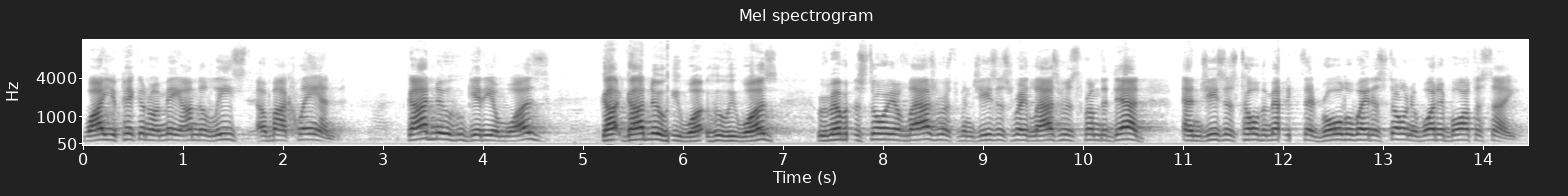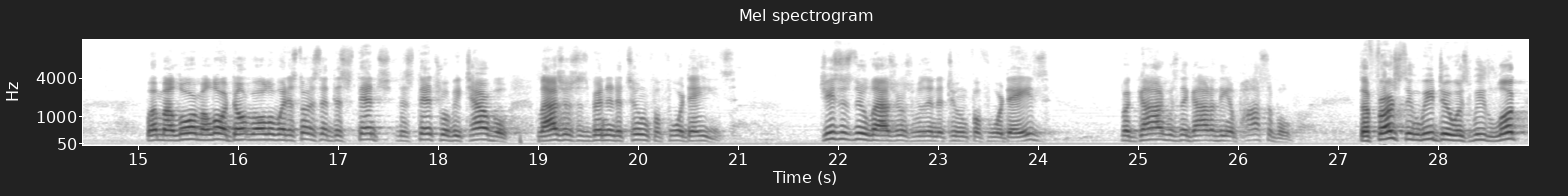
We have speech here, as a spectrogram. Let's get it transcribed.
Why are you picking on me? I'm the least of my clan. God knew who Gideon was. God, God knew he, who he was. Remember the story of Lazarus when Jesus raised Lazarus from the dead, and Jesus told the man, He said, Roll away the stone. And what did Martha say? But my Lord, my Lord, don't roll away the stone. He said, The stench, the stench will be terrible. Lazarus has been in the tomb for four days. Jesus knew Lazarus was in the tomb for four days, but God was the God of the impossible. The first thing we do is we look,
